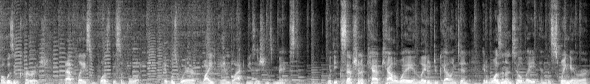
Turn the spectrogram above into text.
but was encouraged. That place was the Savoy. It was where white and black musicians mixed. With the exception of Cab Calloway and later Duke Ellington, it wasn't until late in the swing era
